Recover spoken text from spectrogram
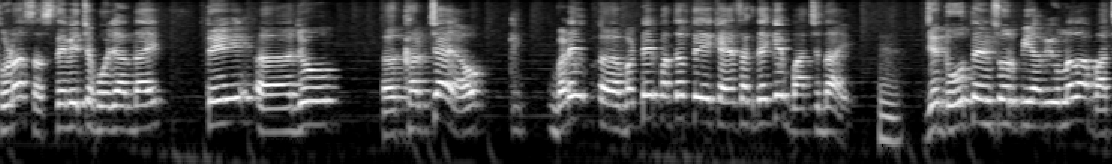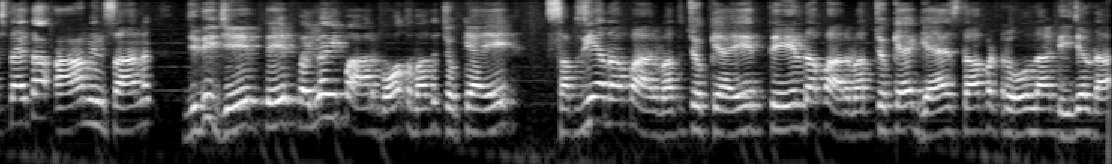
ਥੋੜਾ ਸਸਤੇ ਵਿੱਚ ਹੋ ਜਾਂਦਾ ਹੈ ਤੇ ਜੋ ਖਰਚਾ ਹੈ ਉਹ ਬੜੇ ਵੱਡੇ ਪੱਧਰ ਤੇ ਕਹਿ ਸਕਦੇ ਕਿ ਬਚਦਾ ਹੂੰ। ਜੇ 2-300 ਰੁਪਇਆ ਵੀ ਉਹਨਾਂ ਦਾ ਬਚਦਾ ਹੈ ਤਾਂ ਆਮ ਇਨਸਾਨ ਜਿਹਦੀ ਜੇਬ ਤੇ ਪਹਿਲਾਂ ਹੀ ਭਾਰ ਬਹੁਤ ਵੱਧ ਚੁੱਕਿਆ ਏ ਸਬਜ਼ੀਆਂ ਦਾ ਭਾਰ ਵੱਧ ਚੁੱਕਿਆ ਏ ਤੇਲ ਦਾ ਭਾਰ ਵੱਧ ਚੁੱਕਿਆ ਹੈ ਗੈਸ ਦਾ ਪੈਟਰੋਲ ਦਾ ਡੀਜ਼ਲ ਦਾ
